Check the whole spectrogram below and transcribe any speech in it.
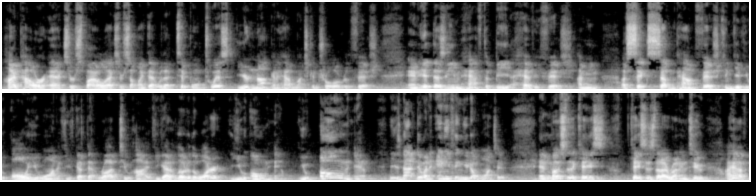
high power X or spiral X or something like that where that tip won't twist, you're not gonna have much control over the fish. And it doesn't even have to be a heavy fish. I mean, a six, seven pound fish can give you all you want if you've got that rod too high. If you got it low to the water, you own him. You own him. He's not doing anything you don't want to. And most of the case, cases that I run into, I have,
